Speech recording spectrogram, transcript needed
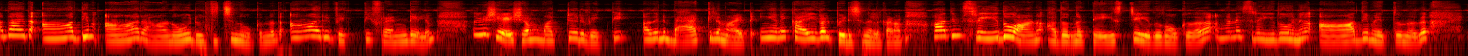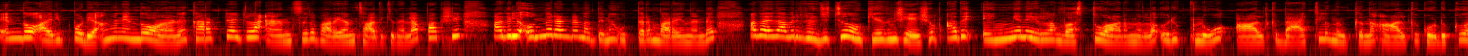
അതായത് ആദ്യം ആരാണോ രുചിച്ചു നോക്കുന്നത് ആ ഒരു വ്യക്തി ഫ്രണ്ടിലും അതിനുശേഷം മറ്റൊരു വ്യക്തി അതിന് ബാക്കിലുമായിട്ട് ഇങ്ങനെ കൈകൾ പിടിച്ചു നിൽക്കണം. ആദ്യം ശ്രീതുവാണ് അതൊന്ന് ടേസ്റ്റ് ചെയ്ത് നോക്കുന്നത്. അങ്ങനെ ശ്രീതുവിന് ആദ്യം എത്തുന്നത് എന്തോ അരിപ്പൊടി അങ്ങനെ എന്തോ ആണ്. കറക്റ്റായിട്ടുള്ള ആൻസർ പറയാൻ സാധിക്കുന്നില്ല. പക്ഷേ അതിൽ ഒന്ന് രണ്ടെണ്ണത്തിന് ഉത്തരം പറയുന്നുണ്ട്. അതായത് അവർ രുചിച്ചു നോക്കിയതിന് ശേഷം അത് എങ്ങനെയുള്ള വസ്തുവാണെന്നുള്ള ഒരു ക്ലൂ ആൾക്ക് ബാക്കിൽ നിൽക്കുന്ന ആൾക്ക് കൊടുക്കുക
